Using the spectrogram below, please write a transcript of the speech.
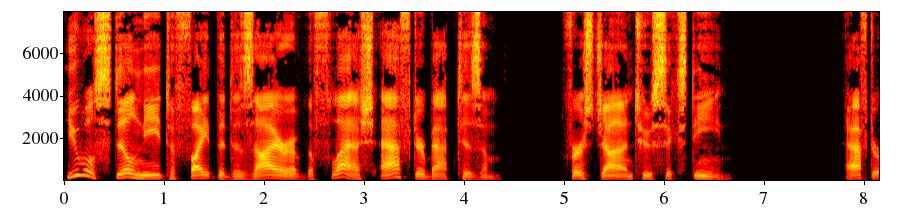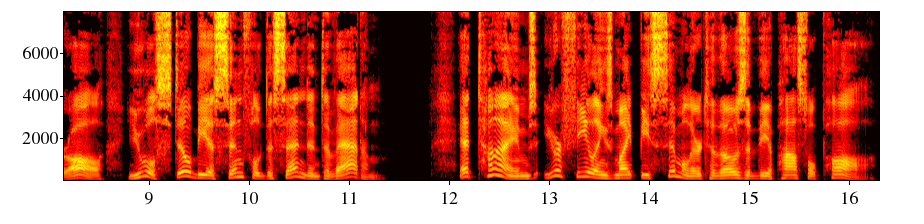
You will still need to fight the desire of the flesh after baptism. 1 John 2:16. After all, you will still be a sinful descendant of Adam. At times, your feelings might be similar to those of the Apostle Paul.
